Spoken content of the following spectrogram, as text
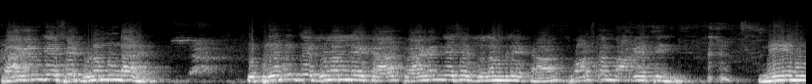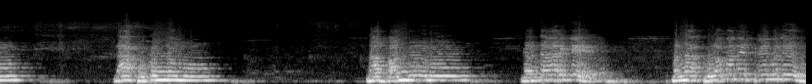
త్యాగం చేసే గుణం ఉండాలి. ఈ ప్రేమించే గుణం లేక త్యాగం చేసే గుణం లేక స్వార్థం బాగైపోయింది నేను నా కుటుంబము నా బంధువులు ఎంతవరకే మరి నా కులం అనే ప్రేమ లేదు.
